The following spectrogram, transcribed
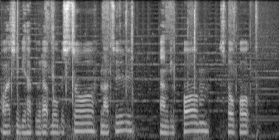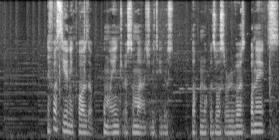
I'll actually be happy with that. Bulbasaur Natu Ambipom Slowpoke. If I see any cards that pull my interest I might actually take this stop and look as well so reverse Onix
